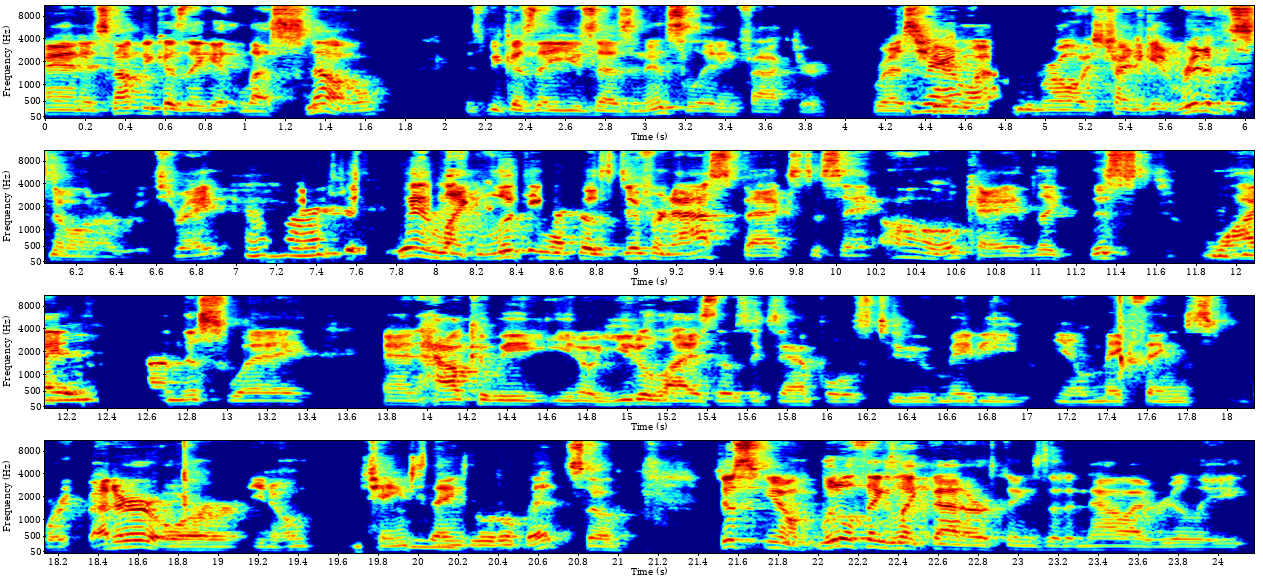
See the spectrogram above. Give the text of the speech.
and it's not because they get less snow, it's because they use it as an insulating factor. Whereas right. here in Wyoming, we're always trying to get rid of the snow on our roofs, right? Uh-huh. Again, like looking at those different aspects to say, oh, okay, like this, why mm-hmm. is it done this way? And how could we, you know, utilize those examples to maybe, you know, make things work better or, you know, change mm-hmm. things a little bit. So just, you know, little things like that are things that now I really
